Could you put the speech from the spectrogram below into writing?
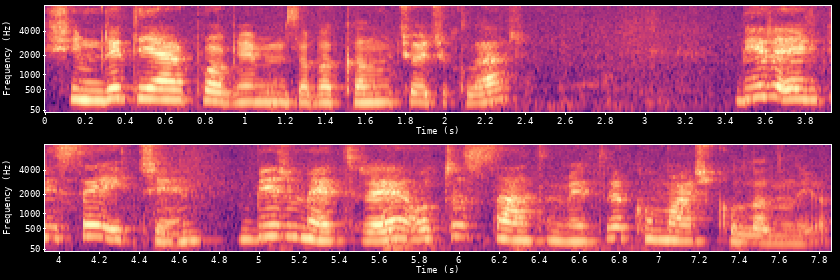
Şimdi diğer problemimize bakalım çocuklar. Bir elbise için 1 metre 30 santimetre kumaş kullanılıyor.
